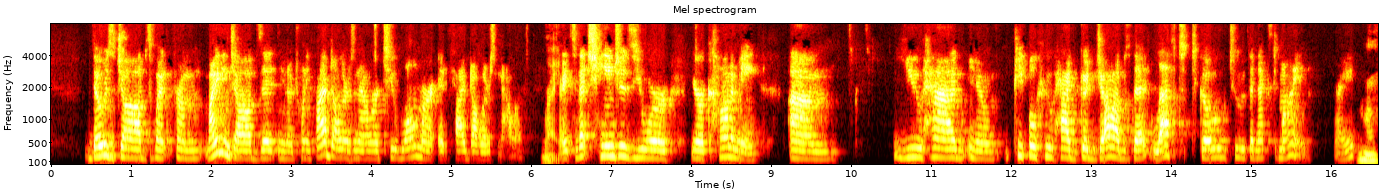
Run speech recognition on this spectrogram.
Those jobs went from mining jobs at you know $25 an hour to walmart at $5 an hour right. right? So that changes your your economy. Um, you had you know people who had good jobs that left to go to the next mine right mm-hmm.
